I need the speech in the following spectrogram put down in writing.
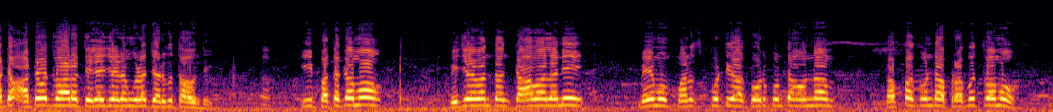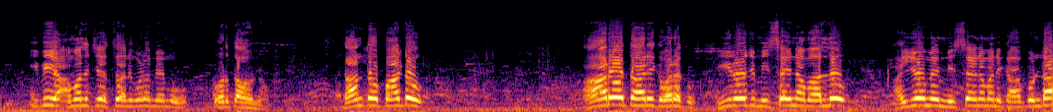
ఆటో ఆటో ద్వారా తెలియజేయడం కూడా జరుగుతూ ఉంది. ఈ పథకము విజయవంతం కావాలని మేము మనస్ఫూర్తిగా కోరుకుంటా ఉన్నాం. తప్పకుండా ప్రభుత్వము ఇవి అమలు చేస్తామని కూడా మేము కోరుతా ఉన్నాం. దాంతోపాటు ఆరో తారీఖు వరకు ఈరోజు మిస్ అయిన వాళ్ళు అయ్యో మేము మిస్ అయినామని కాకుండా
